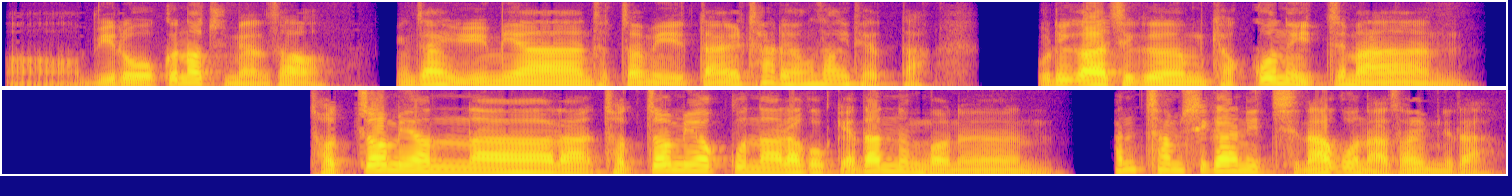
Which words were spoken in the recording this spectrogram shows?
어, 위로 끊어주면서 굉장히 유의미한 저점이 일단 1차로 형성이 되었다. 우리가 지금 겪고는 있지만 저점이었나, 저점이었구나라고 깨닫는 거는 한참 시간이 지나고 나서입니다.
